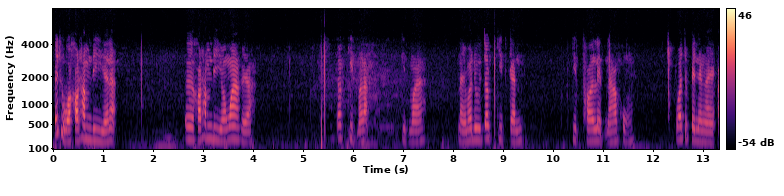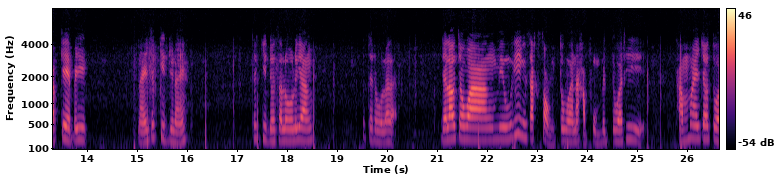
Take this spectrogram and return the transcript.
ไม่ถือว่าเขาทำดีนะเนี่ยเออเขาทำดีมากๆเลยอะเจ้ากิดมาละกิดมา ไหนมาดูเจ้ากิดกัน กิดทอยเล็ตนะครับผม ว่าจะเป็นยังไง อัปเกรดไปอีก ไหนจ้ากิดอยู่ไหนจ้ากิดโดนสโลหรือยังก็จะโดนแล้วแหละเดี๋ยวเราจะวางมิวอิ่งสักสองตัวนะครับผมเป็นตัวที่ทำให้เจ้าตัว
